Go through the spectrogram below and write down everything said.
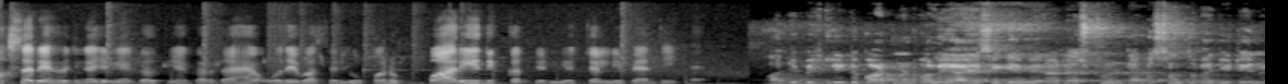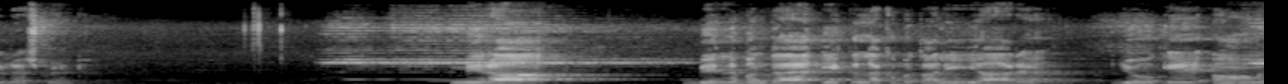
ਅਕਸਰ ਇਹੋ ਜਿਹੀਆਂ ਜਿਹੜੀਆਂ ਗਲਤੀਆਂ ਕਰਦਾ ਹੈ, ਉਹਦੇ ਵਾਸਤੇ ਲੋਕਾਂ ਨੂੰ ਭਾਰੀ ਦਿੱਕਤ ਜਿਹੜੀ ਹੈ ਝੱਲਣੀ ਪੈਂਦੀ ਹੈ। ਅੱਜ ਬਿਜਲੀ ਡਿਪਾਰਟਮੈਂਟ ਵਾਲੇ ਆਏ ਸੀਗੇ, ਮੇਰਾ ਰੈਸਟੋਰੈਂਟ ਹੈ ਬਸੰਤ ਵੈਜੀਟੇਰੀਅਨ ਰੈਸਟੋਰੈਂਟ। ਮੇਰਾ ਬਿੱਲ ਬੰਦਾ ਹੈ 142000 ਜੋ ਕਿ ਆਮ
